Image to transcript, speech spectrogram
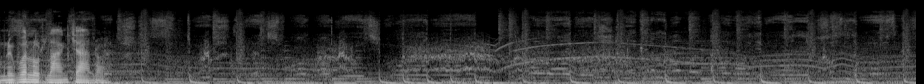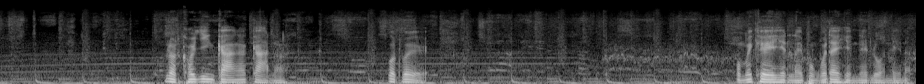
ผมนึกว่ารถล้างจานว่ะรถเขายิงกลางอากาศเหรอโคตรเวอร์ผมไม่เคยเห็นเลย ผมก็ได้เห็นในหลวนนี้นะ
